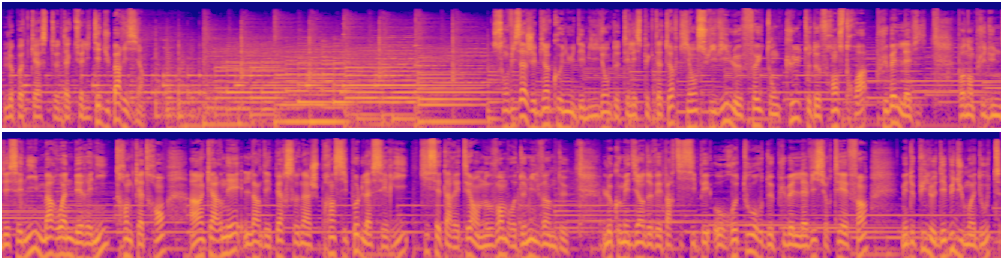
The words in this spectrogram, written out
le podcast d'actualité du Parisien. Son visage est bien connu des millions de téléspectateurs qui ont suivi le feuilleton culte de France 3, Plus belle la vie. Pendant plus d'une décennie, Marwan Bereni, 34 ans, a incarné l'un des personnages principaux de la série qui s'est arrêté en novembre 2022. Le comédien devait participer au retour de Plus belle la vie sur TF1, mais depuis le début du mois d'août,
